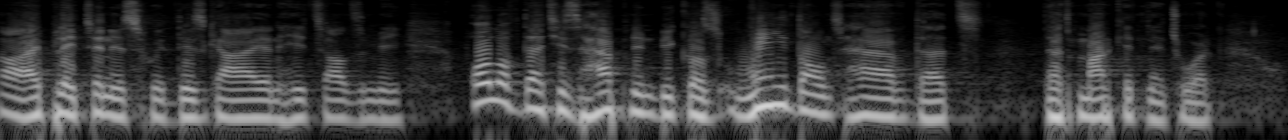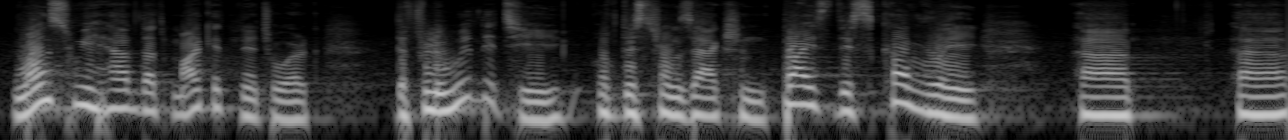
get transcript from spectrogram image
Oh, I play tennis with this guy and he tells me. All of that is happening because we don't have that that market network. Once we have that market network, the fluidity of this transaction, price discovery, uh, uh,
